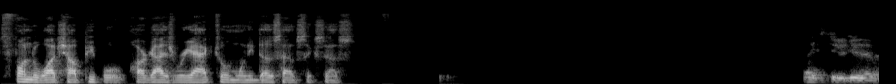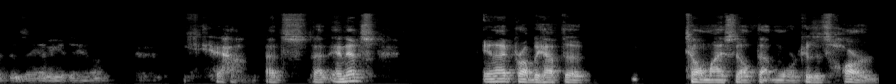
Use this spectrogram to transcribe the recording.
it's fun to watch how people, our guys, react to him when he does have success. Nice to do that with having a day off. Yeah, that's that, and that's, and I probably have to tell myself that more because it's hard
